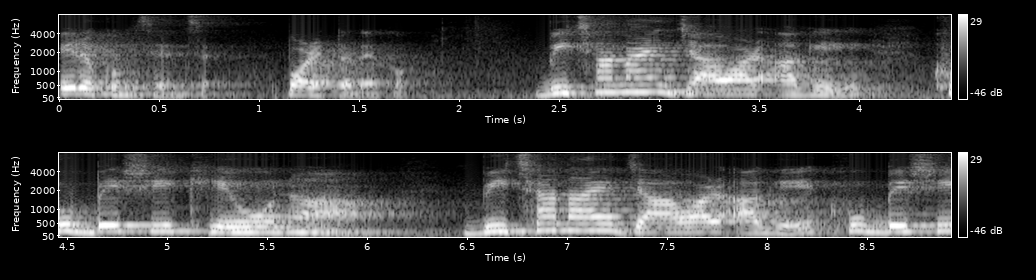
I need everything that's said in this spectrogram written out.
এরকম সেন্সে পরেরটা দেখো। বিছানায় যাওয়ার আগে খুব বেশি খেও না। বিছানায় যাওয়ার আগে খুব বেশি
